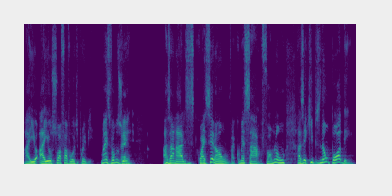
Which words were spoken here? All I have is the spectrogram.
Aí, aí eu sou a favor de proibir. Mas vamos é. ver as análises quais serão. Vai começar a Fórmula 1. As equipes não podem,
